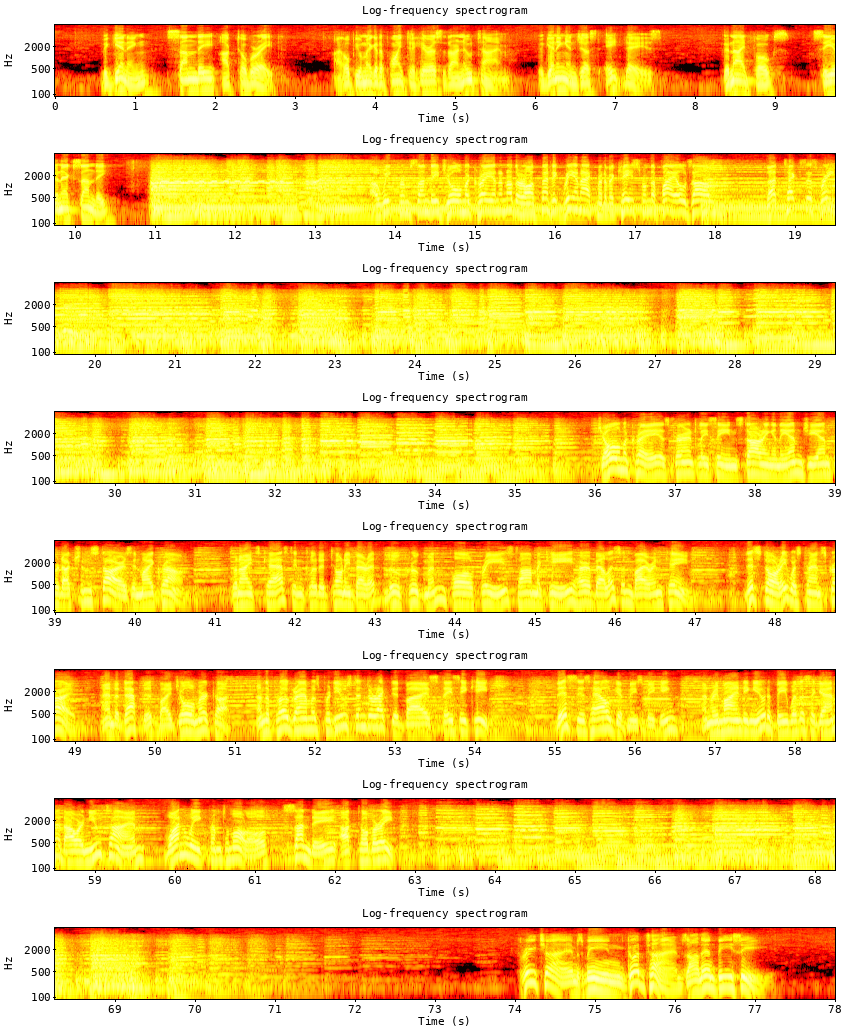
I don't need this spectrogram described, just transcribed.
beginning Sunday, October 8th. I hope you'll make it a point to hear us at our new time, beginning in just eight days. Good night, folks. See you next Sunday. A week from Sunday, Joel McCrea in another authentic reenactment of a case from the files of the Texas Rangers. Joel McCrea is currently seen starring in the MGM production Stars in My Crown. Tonight's cast included Tony Barrett, Lou Krugman, Paul Frees, Tom McKee, Herb Ellis, and Byron Kane. This story was transcribed and adapted by Joel Murcott, and the program was produced and directed by Stacy Keach. This is Hal Gibney speaking and reminding you to be with us again at our new time one week from tomorrow, Sunday, October 8th. Three chimes mean good times on NBC.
